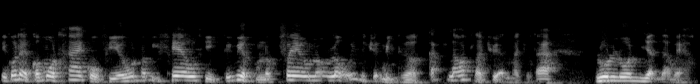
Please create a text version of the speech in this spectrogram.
thì có thể có một hai cổ phiếu nó bị fail thì cái việc mà nó fail nó lỗi là chuyện bình thường. Cắt lót là chuyện mà chúng ta luôn luôn nhận ra bài học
